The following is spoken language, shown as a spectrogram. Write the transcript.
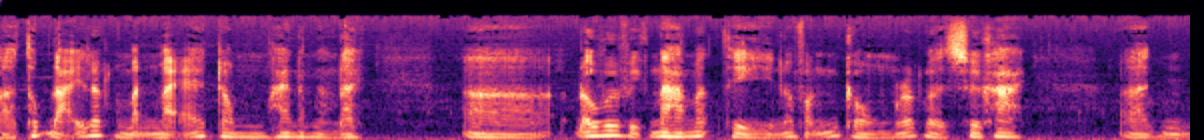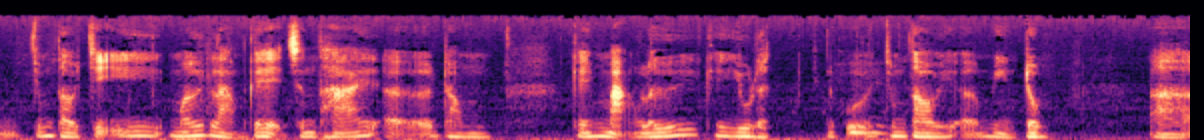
à, thúc đẩy rất là mạnh mẽ trong hai năm gần đây. À, đối với Việt Nam á, thì nó vẫn còn rất là sơ khai à, chúng tôi chỉ mới làm cái hệ sinh thái ở trong cái mạng lưới cái du lịch của ừ. chúng tôi ở miền Trung à,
